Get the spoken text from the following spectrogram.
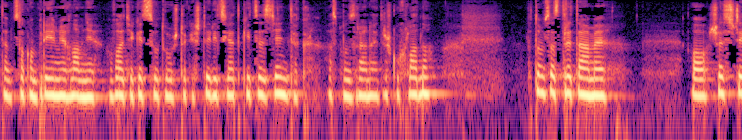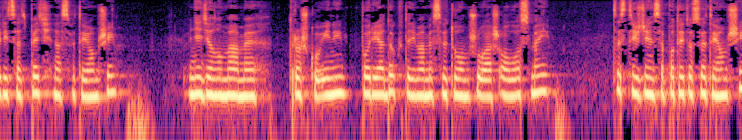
Tam celkom príjemne, hlavne v lete, keď sú tu už také 40 cez deň, tak aspoň z rána je trošku chladno. Potom sa stretáme o 6.45 na Svetej Omši. V nedelu máme trošku iný poriadok, vtedy máme Svetú Omšu až o 8. Cez týždeň sa po tejto Svetej Omši,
